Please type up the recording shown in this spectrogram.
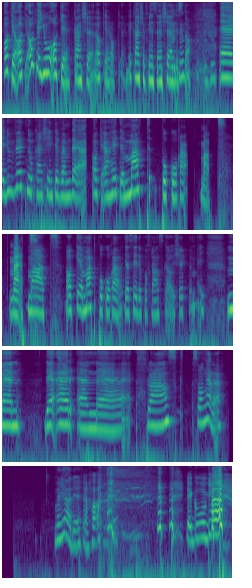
Okej, okej, okej, jo okej, kanske, okej, okej, det kanske finns en kändis då. Eh, du vet nog kanske inte vem det är. Okej, han heter Matt Pokora. Matt. Matt. Matt. Okej, Matt Pokora. Jag säger det på franska, ursäkta mig. Men det är en eh, fransk sångare. Vad gör du? Jaha. jag googlar.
